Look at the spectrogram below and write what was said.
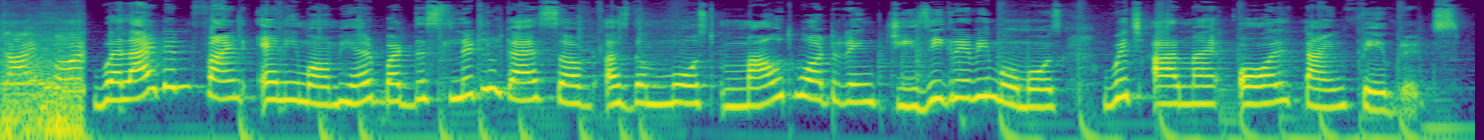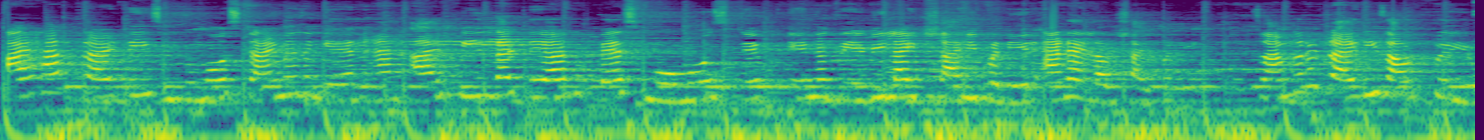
die for. Well, I didn't find any mom here, but this little guy served us the most mouth-watering cheesy gravy momos, which are my all-time favorites. I have tried these momos time and again and I feel that they are the best momos dipped in a gravy like Shahi Paneer and I love Shahi Paneer. So I'm gonna try these out for you.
